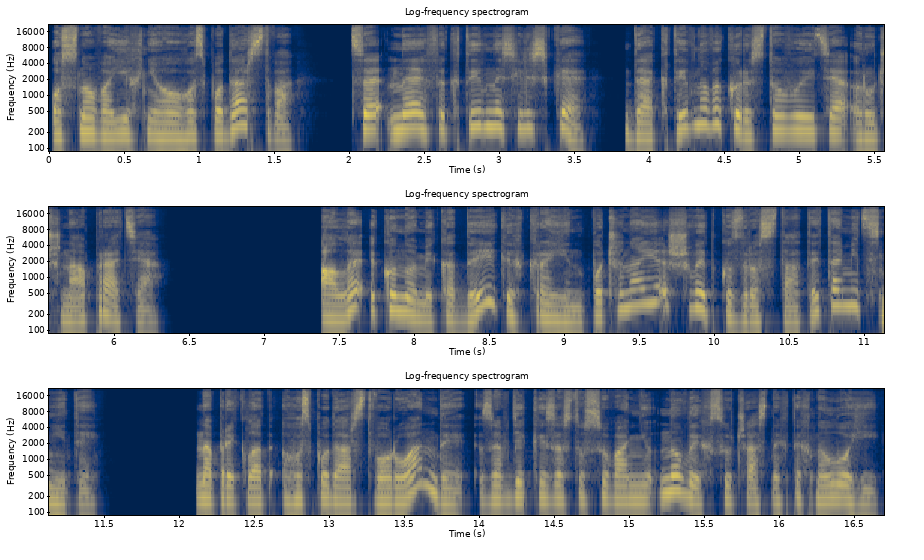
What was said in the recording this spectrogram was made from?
Основа їхнього господарства це неефективне сільське, де активно використовується ручна праця. Але економіка деяких країн починає швидко зростати та міцніти. Наприклад, господарство Руанди завдяки застосуванню нових сучасних технологій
